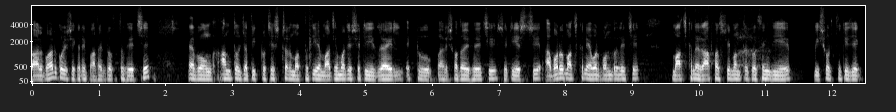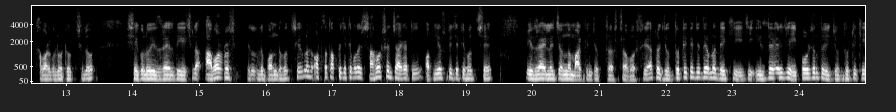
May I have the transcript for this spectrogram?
বারবার করে সেখানে বাধাগ্রস্ত হয়েছে এবং আন্তর্জাতিক প্রচেষ্টার মধ্য দিয়ে মাঝে মাঝে সেটি ইসরায়েল একটু মানে সদয় হয়েছে, সেটি এসছে। আবারও মাঝখানে আবার বন্ধ হয়েছে। মাঝখানে রাফা সীমান্ত ক্রসিং দিয়ে মিশর থেকে যে খাবারগুলো ঢুকছিল সেগুলো ইসরায়েল দিয়েছিল, আবারও সেগুলো বন্ধ হচ্ছে। এগুলো অর্থাৎ আপনি যেটি বলেন, সাহসের জায়গাটি অবভিয়াসলি যেটি হচ্ছে ইসরায়েলের জন্য মার্কিন যুক্তরাষ্ট্র অবশ্যই। আসলে যুদ্ধটিকে যদি আমরা দেখি, যে ইসরায়েল যে এই পর্যন্ত এই যুদ্ধটিকে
